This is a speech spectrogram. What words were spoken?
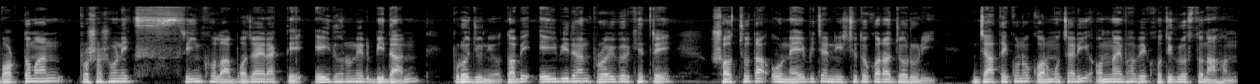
বর্তমান প্রশাসনিক শৃঙ্খলা বজায় রাখতে এই ধরনের বিধান প্রয়োজনীয়। তবে এই বিধান প্রয়োগের ক্ষেত্রে স্বচ্ছতা ও ন্যায় বিচার নিশ্চিত করা জরুরি, যাতে কোনো কর্মচারী অন্যায়ভাবে ক্ষতিগ্রস্ত না হন।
